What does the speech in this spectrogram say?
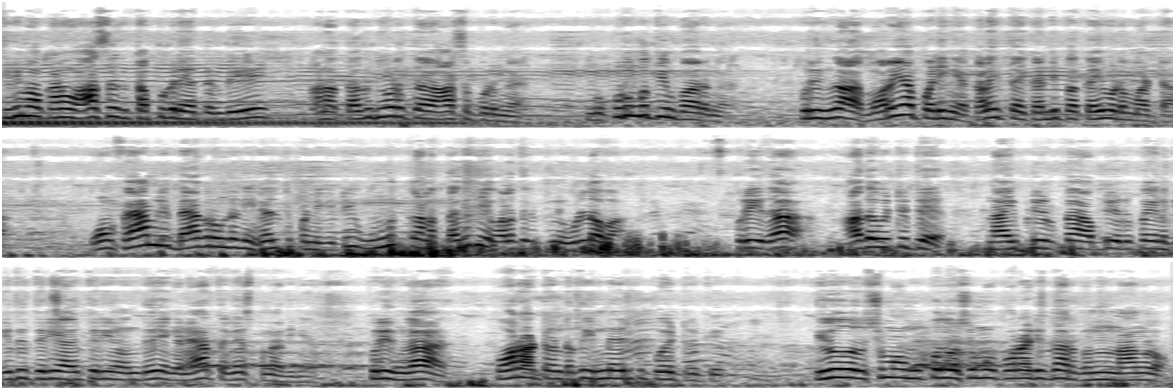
சினிமா கனவு ஆசைக்கு தப்பு கிடையாது தம்பி. ஆனால் தகுதியோடு த ஆசைப்படுங்க. உங்கள் குடும்பத்தையும் பாருங்கள் புரியுதுங்களா? முறையாக படிங்க. கலைத்தை கண்டிப்பாக கைவிட மாட்டான். உன் ஃபேமிலி பேக்ரவுண்டை நீ ஹெல்த் பண்ணிக்கிட்டு உனக்கான தகுதியை வளர்த்துக்கிட்டு நீ உள்ளவா புரியுதா? அதை விட்டுட்டு நான் இப்படி இருப்பேன் அப்படி இருப்பேன் எனக்கு இது தெரியும் அது தெரியும் வந்து எங்கள் நேரத்தை வேஸ்ட் பண்ணாதீங்க. புரியுதுங்களா? போராட்டன்றது இன்ன வரைக்கும் போயிட்டுருக்கு. இருபது வருஷமோ முப்பது வருஷமோ போராடிட்டு தான் இருக்கணும் நாங்களும்.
